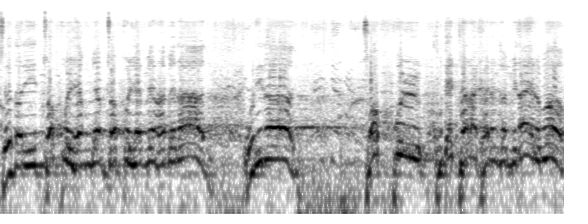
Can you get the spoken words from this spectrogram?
저들이 촛불 혁명, 촛불 혁명 하면은 우리는 촛불 쿠데타라 하는 겁니다, 여러분.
